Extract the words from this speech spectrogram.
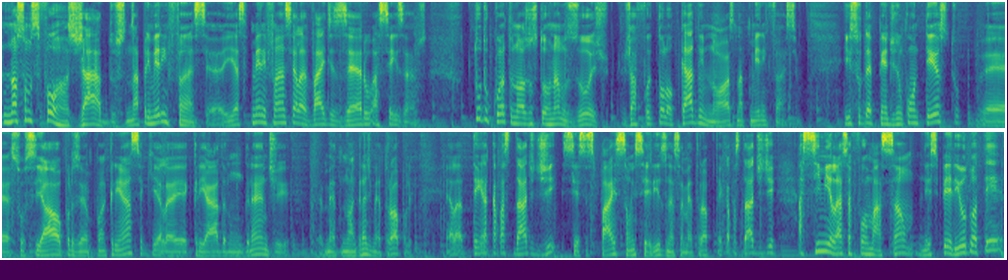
nós somos forjados na primeira infância e essa primeira infância ela vai de 0 a 6 anos. Tudo quanto nós nos tornamos hoje já foi colocado em nós na primeira infância. Isso depende de um contexto é, social, por exemplo, uma criança que ela é criada num grande, numa grande metrópole, ela tem a capacidade de, se esses pais são inseridos nessa metrópole, tem a capacidade de assimilar essa formação nesse período até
